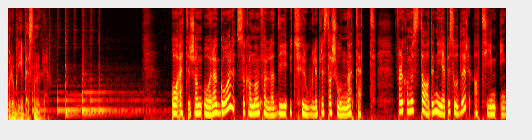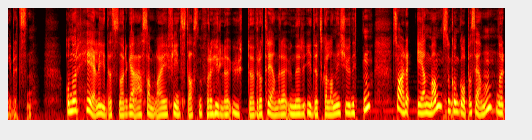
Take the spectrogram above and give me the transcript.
for å bli best mulig. Og ettersom åra går, så kan man følge de utrolige prestasjonene tett, for det kommer stadig nye episoder av Team Ingebrigtsen. Og når hele Idretts-Norge er samla i finstasen for å hylle utøvere og trenere under Idrettsgallaen i 2019, så er det én mann som kan gå på scenen når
